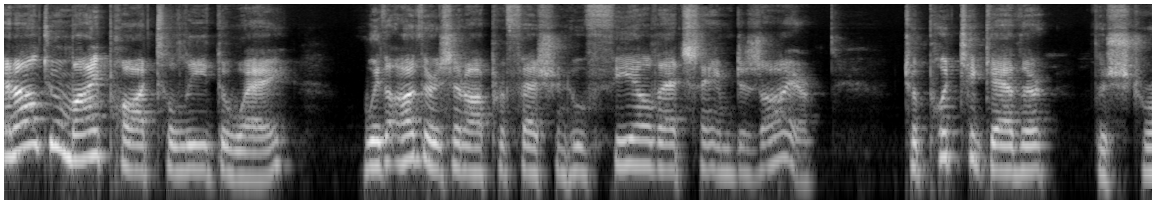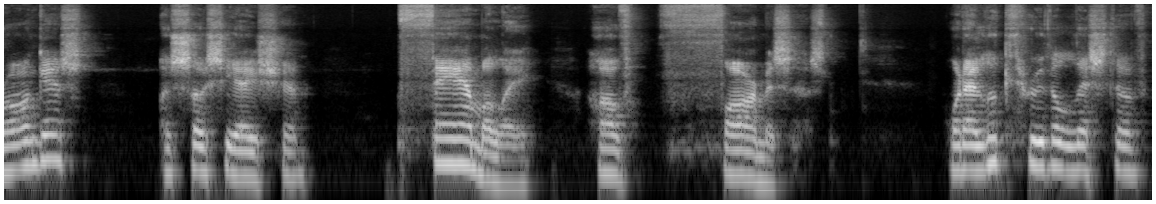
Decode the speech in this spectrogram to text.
And I'll do my part to lead the way with others in our profession who feel that same desire to put together the strongest association family of pharmacists. When I look through the list of,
